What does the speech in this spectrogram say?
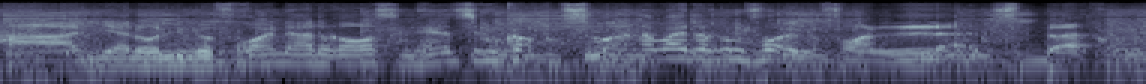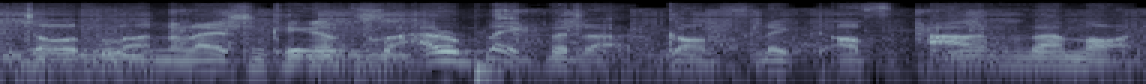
Hallo liebe Freunde da draußen, herzlich willkommen zu einer weiteren Folge von Let's Battle Total Annihilation King of the Iron Plague mit der Conflict of Ardamonte.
